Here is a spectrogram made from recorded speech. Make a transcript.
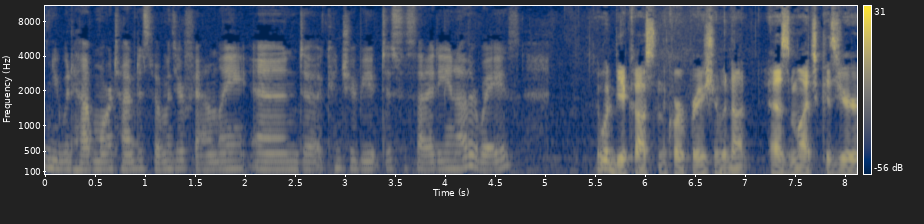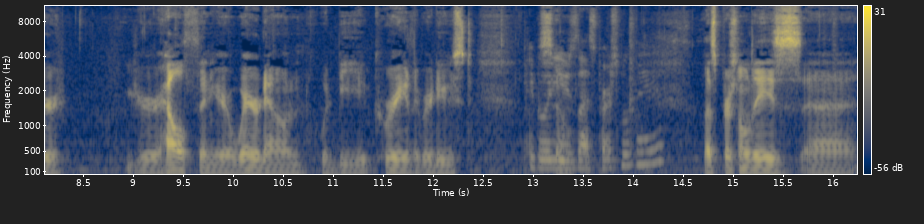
you would have more time to spend with your family and uh, contribute to society in other ways. It would be a cost in the corporation, but not as much because your your health and your wear down would be greatly reduced. People would So- use less personal days. Less personal days, uh,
